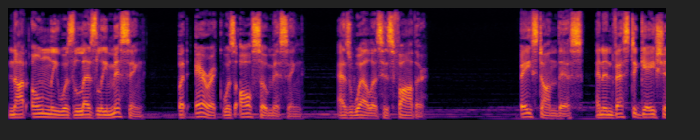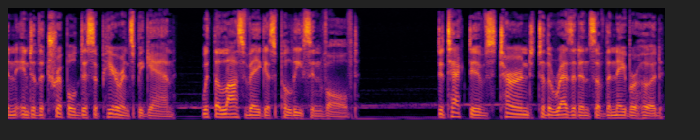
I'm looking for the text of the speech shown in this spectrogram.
Not only was Leslie missing, but Eric was also missing, as well as his father. Based on this, an investigation into the triple disappearance began, with the Las Vegas police involved. Detectives turned to the residents of the neighborhood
